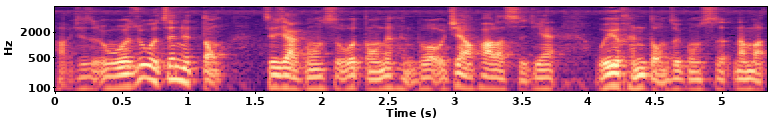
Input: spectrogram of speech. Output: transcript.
啊，就是我如果真的懂。这家公司我懂得很多，我既然花了时间，我又很懂这公司，那么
